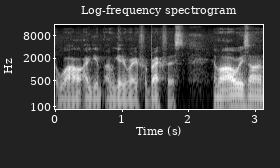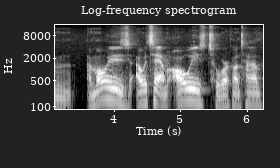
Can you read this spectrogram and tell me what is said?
while I get I'm getting ready for breakfast. Am I always on? I'm always I would say I'm always to work on time,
